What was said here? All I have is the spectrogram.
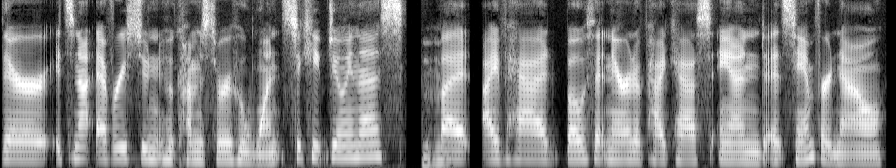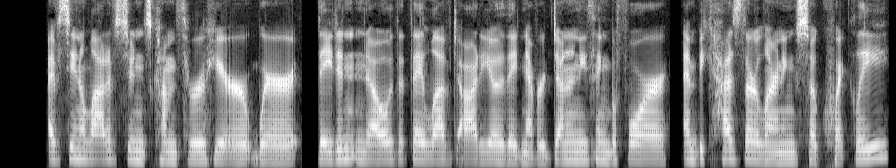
there, it's not every student who comes through who wants to keep doing this, mm-hmm. but I've had both at Narrative Podcasts and at Stanford now I've seen a lot of students come through here where they didn't know that they loved audio, they'd never done anything before. And because they're learning so quickly,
